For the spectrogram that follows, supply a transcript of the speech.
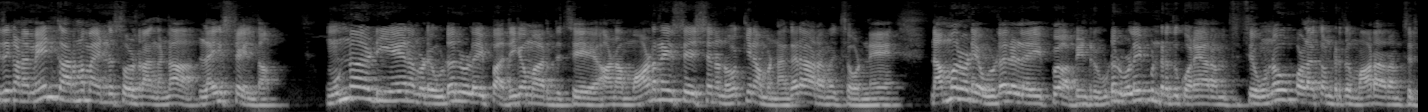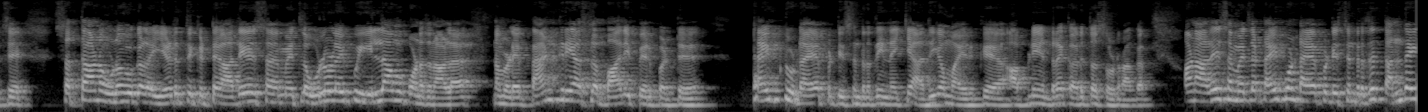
இதுக்கான மெயின் காரணமாக என்ன சொல்கிறாங்கன்னா லைஃப் ஸ்டைல் தான். முன்னாடியே நம்மளுடைய உடல் உழைப்பு அதிகமாக இருந்துச்சு. ஆனால் மாடர்னைசேஷனை நோக்கி நம்ம நகர ஆரம்பித்த உடனே நம்மளுடைய உடல் உழைப்பு அப்படின்ற உடல் உழைப்புன்றது குறைய ஆரம்பிச்சிச்சு. உணவு பழக்கம்ன்றது மாற ஆரம்பிச்சிருச்சு. சத்தான உணவுகளை எடுத்துக்கிட்டு அதே சமயத்தில் உடல் உழைப்பு இல்லாமல் போனதுனால நம்மளுடைய பேன்க்ரியாஸில் பாதிப்பு ஏற்பட்டு டைப் டூ டயபெட்டிஸ்ன்றது இன்னைக்கு அதிகமாக இருக்கு அப்படின்ற கருத்தை சொல்றாங்க. ஆனால் அதே சமயத்தில் டைப் ஒன் டயபெட்டிஸ்ன்றது தந்தை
